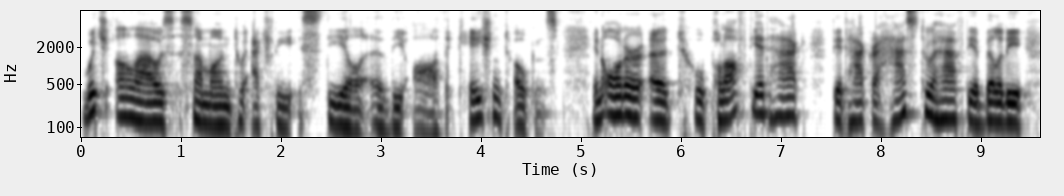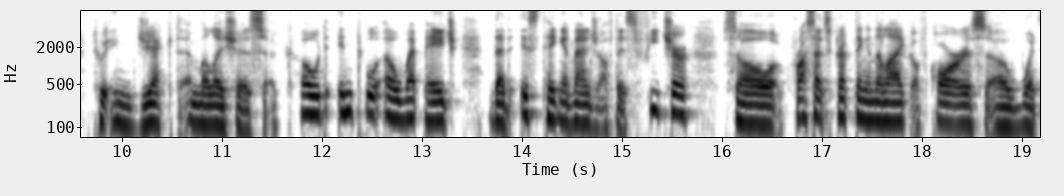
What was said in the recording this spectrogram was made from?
which allows someone to actually steal the authentication tokens. In order uh, to pull off the attack, the attacker has to have the ability to inject malicious code into a web page that is taking advantage of this feature. So cross-site scripting and the like, of course, uh, would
